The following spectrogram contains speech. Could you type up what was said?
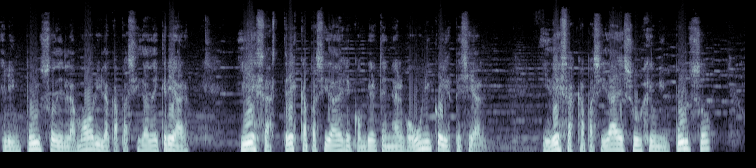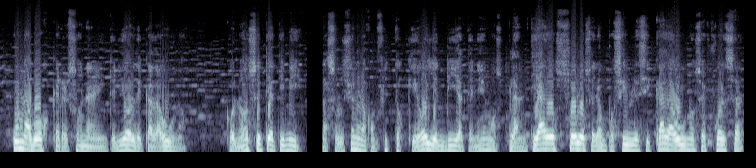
el impulso del amor y la capacidad de crear, y esas tres capacidades le convierten en algo único y especial. Y de esas capacidades surge un impulso, una voz que resuena en el interior de cada uno. Conócete a ti mismo. La solución a los conflictos que hoy en día tenemos planteados solo serán posibles si cada uno se esfuerza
